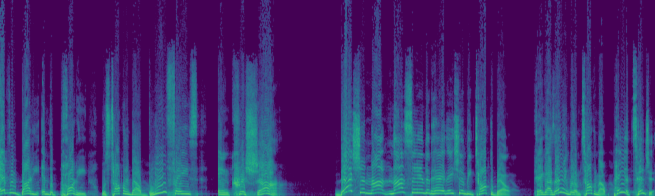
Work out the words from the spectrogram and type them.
everybody in the party was talking about Blueface and Chrisean. That should not not saying that hey they shouldn't be talked about. Okay, guys, that ain't what I'm talking about. Pay attention.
